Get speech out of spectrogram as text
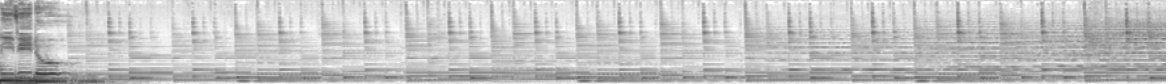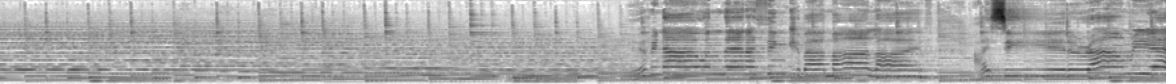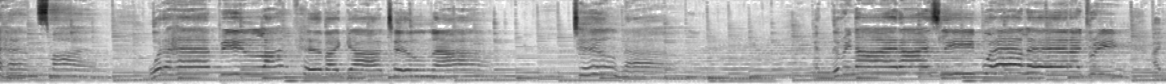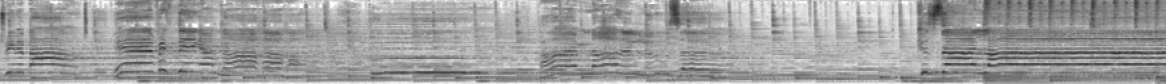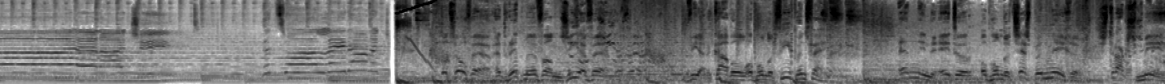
All. Het ritme van ZFM. Via de kabel op 104.5. En in de ether op 106.9. Straks meer.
